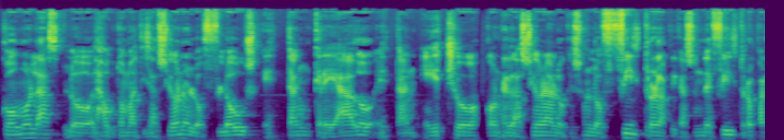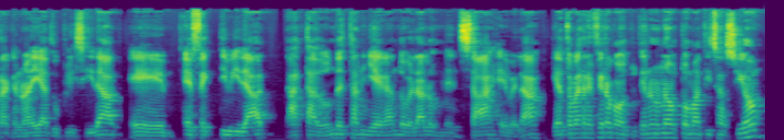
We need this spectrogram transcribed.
Cómo las, las automatizaciones, los flows están creados, están hechos con relación a lo que son los filtros, la aplicación de filtros para que no haya duplicidad, eh, efectividad, hasta dónde están llegando, ¿verdad? Los mensajes, ¿verdad? Y a esto me refiero cuando tú tienes una automatización,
